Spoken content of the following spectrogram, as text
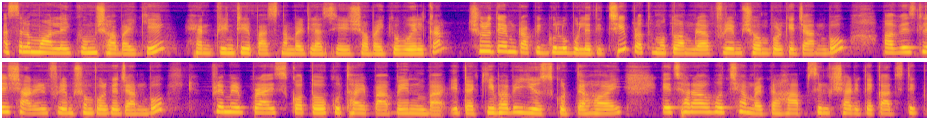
আসসালামু আলাইকুম সবাইকে। হ্যান্ড প্রিন্টের পাঁচ নাম্বার ক্লাসে সবাইকে ওয়েলকাম। শুরুতে আমি টপিকগুলো বলে দিচ্ছি। প্রথমত আমরা ফ্রেম সম্পর্কে জানব। অবভিয়াসলি শাড়ির ফ্রেম সম্পর্কে জানব। ফ্রেমের প্রাইস কত, কোথায় পাবেন বা এটা কীভাবে ইউজ করতে হয়? এছাড়াও হচ্ছে আমরা একটা হাফ সিল্ক শাড়িতে কাজ দেখব,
